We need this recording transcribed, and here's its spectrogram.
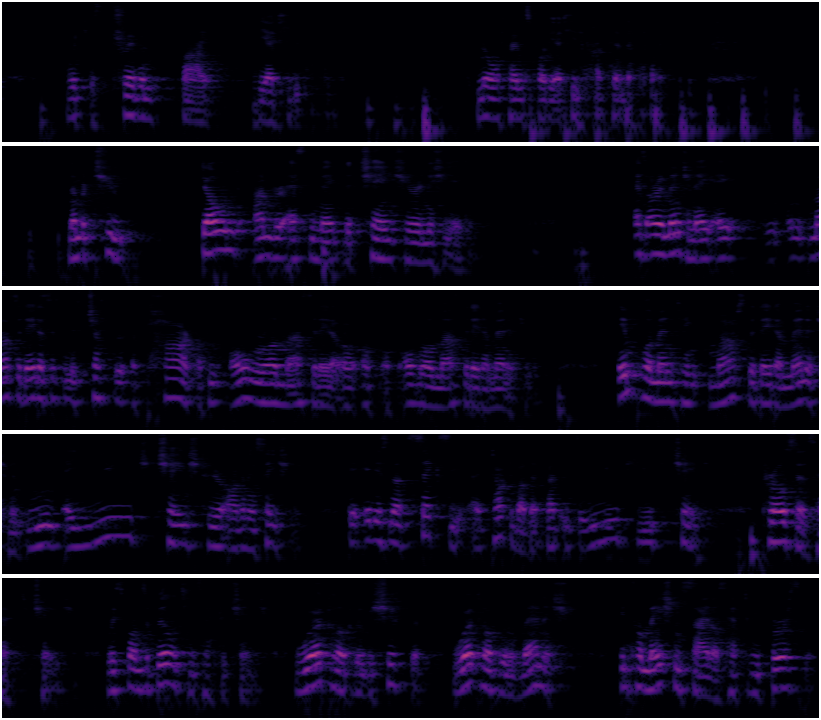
which is driven by the IT department. No offense for the IT department at that point. Number two, don't underestimate the change you're initiating. As already mentioned, a, a, master data system is just a, a part of an overall master data or of, of overall master data management. Implementing master data management means a huge change to your organization. It, it is not sexy, I've talked about that, but it's a huge, huge change. Process have to change, responsibilities have to change, workload will be shifted, workload will vanish, information silos have to be bursted.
